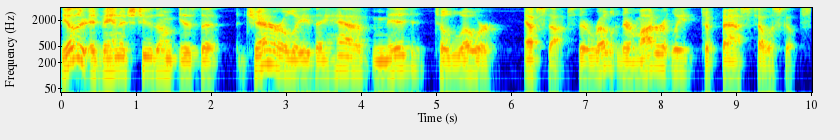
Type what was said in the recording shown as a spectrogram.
The other advantage to them is that generally they have mid to lower f-stops. They're, they're moderately to fast telescopes.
